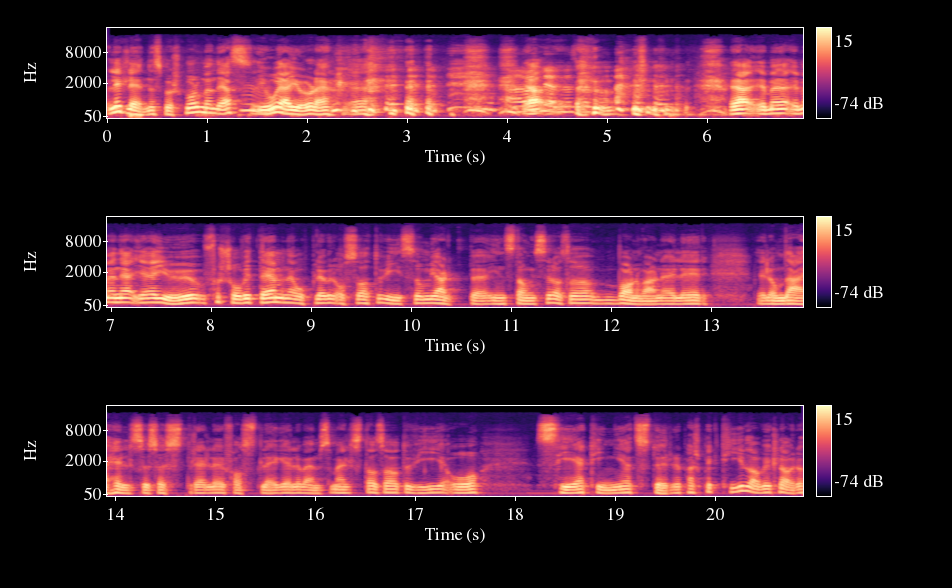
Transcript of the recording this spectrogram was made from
Litt ledende spørsmål, men det, jo, jeg gjør det. ja, det var ledende ja, men, men jeg, jeg, gjør jo for så vidt det. Men jeg opplever også at vi som hjelpeinstanser, altså barnevernet eller, eller om det er helsesøstre eller fastlege eller hvem som helst, altså at vi òg ser ting i et større perspektiv. Da. Vi klarer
